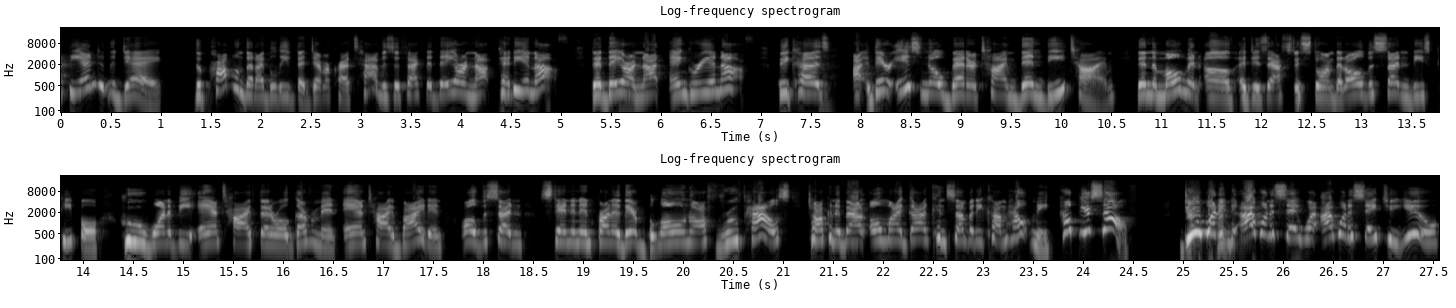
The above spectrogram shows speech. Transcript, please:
at the end of the day, the problem that I believe that Democrats have is the fact that they are not petty enough, that they are mm. not angry enough, because I, there is no better time than the time, than the moment of a disaster storm that all of a sudden these people who want to be anti federal government, anti Biden, all of a sudden standing in front of their blown off roof house talking about, oh my God, can somebody come help me? Help yourself. Do what it, I want to say. What I want to say to you,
